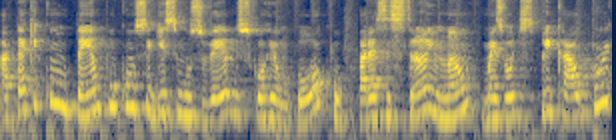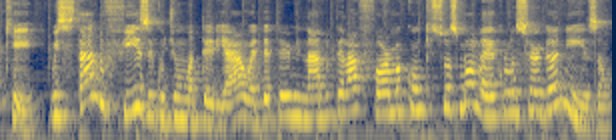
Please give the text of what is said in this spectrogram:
até que com o tempo conseguíssemos vê-lo escorrer um pouco? Parece estranho, não? Mas vou te explicar o porquê. O estado físico de um material é determinado pela forma com que suas moléculas se organizam.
